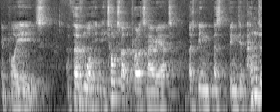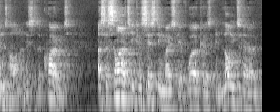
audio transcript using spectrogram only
employees. And furthermore, he, he talks about the proletariat as being, as being dependent on, and this is a quote, a society consisting mostly of workers in long-term,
